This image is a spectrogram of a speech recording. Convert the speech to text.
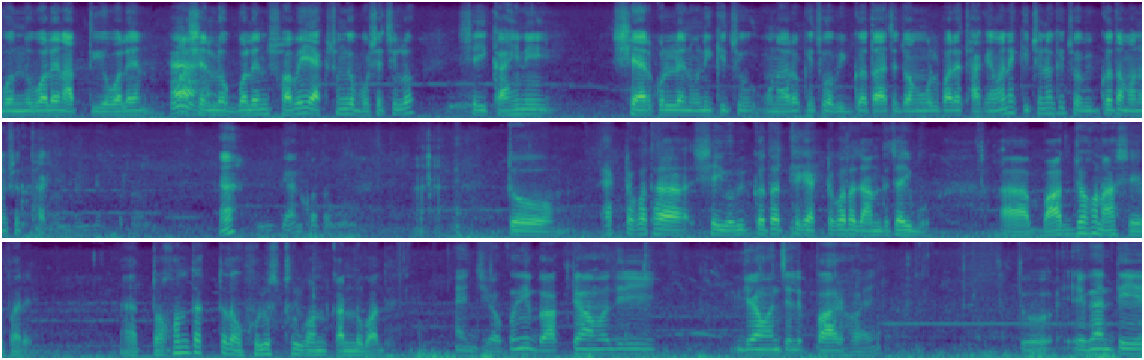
বন্ধু বলেন আত্মীয় বলেন হ্যাঁ। পাশের লোক বলেন সবাই একসঙ্গে বসেছিল। সেই কাহিনী শেয়ার করলেন উনি কিছু ওনারও কিছু অভিজ্ঞতা আছে। জঙ্গল পাড়ে থাকে মানে কিছু না কিছু অভিজ্ঞতা মানুষের থাকে। হ্যাঁ? তো একটা কথা সেই অভিজ্ঞতার থেকে একটা কথা জানতে চাইব। বাঘ যখন আসে এপারে তখন তো একটা হুলস্থুল কাণ্ড বাঁধে। হ্যাঁ, যখনই বাঘটা আমাদের এই গ্রাম অঞ্চলে পার হয় তো এখান থেকে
